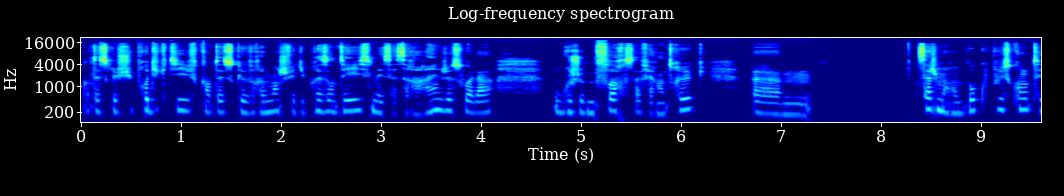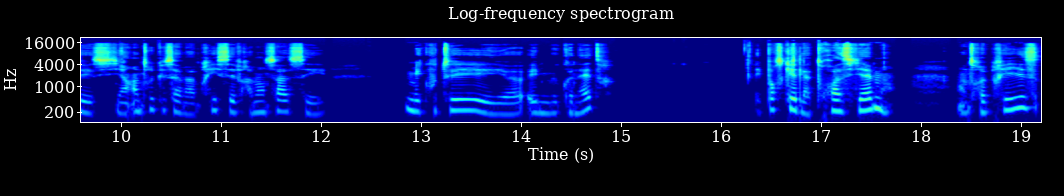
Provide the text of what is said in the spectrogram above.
quand est-ce que je suis productive, quand est-ce que vraiment je fais du présentéisme et ça sert à rien que je sois là ou que je me force à faire un truc. ça, je m'en rends beaucoup plus compte et s'il y a un truc que ça m'a appris, c'est vraiment ça, c'est m'écouter et, et me connaître. Et pour ce qui est de la troisième entreprise,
